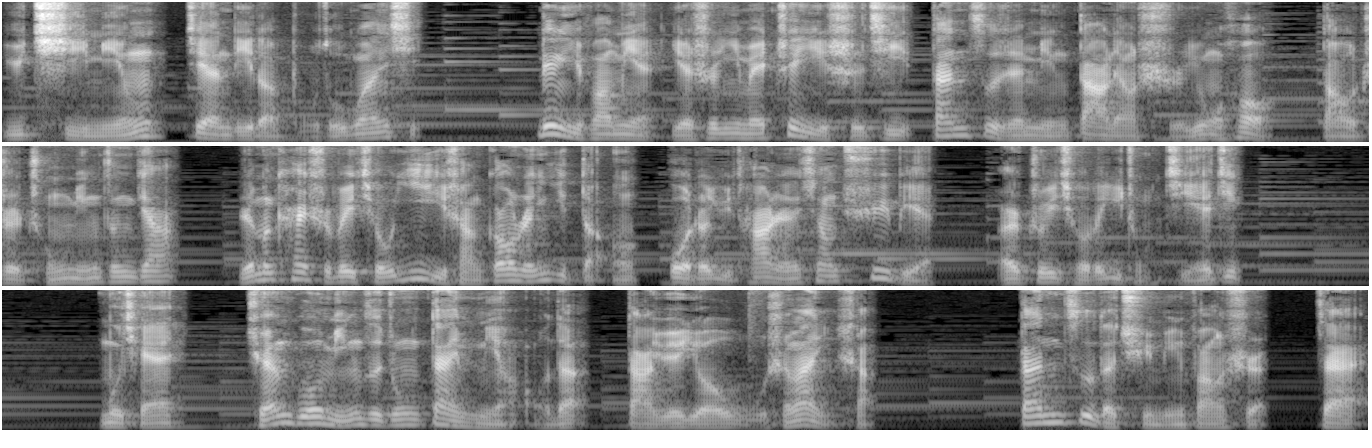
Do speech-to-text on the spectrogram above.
与起名建立了补足关系；另一方面，也是因为这一时期单字人名大量使用后，导致重名增加，人们开始为求意义上高人一等或者与他人相区别而追求的一种捷径。目前，全国名字中带“淼”的大约有五十万以上，单字的取名方式在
